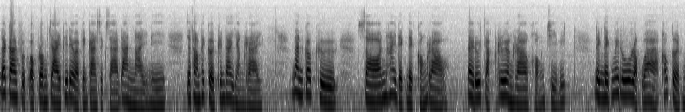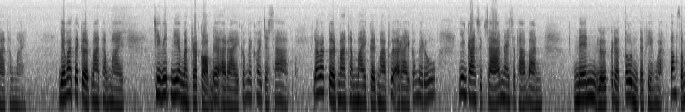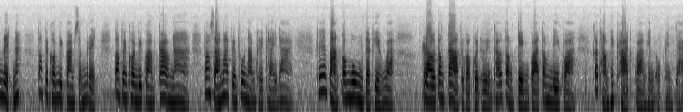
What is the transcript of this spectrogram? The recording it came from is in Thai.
และการฝึกอบรมใจที่เรียกว่าเป็นการศึกษาด้านในนี้ จะทำให้เกิดขึ้นได้อย่างไร นั่นก็คือสอนให้เด็กๆของเราได้รู้จักเรื่องราวของชีวิต เด็กๆไม่รู้หรอกว่าเขาเกิดมาทำไม อย่าว่าแต่เกิดมาทำไม ชีวิตเนี่ยมันประกอบด้วยอะไรก็ไม่ค่อยจะทราบ แล้วก็เกิดมาทำไมเกิดมาเพื่ออะไรก็ไม่รู้ ยิ่งการศึกษาในสถาบันเน้นหรือกระตุ้นแต่เพียงว่าต้องสำเร็จนะ ต้องเป็นคนมีความสำเร็จ ต้องเป็นคนมีความก้าวหน้า ต้องสามารถเป็นผู้นำใครๆได้ เพราะฉะนั้นต่างก็มุ่งแต่เพียงว่าเราต้องก้าวไปกว่าคนอื่น เขาต้องเก่งกว่าต้องดีกว่า ก็ทำให้ขาดความเห็นอกเห็นใจ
